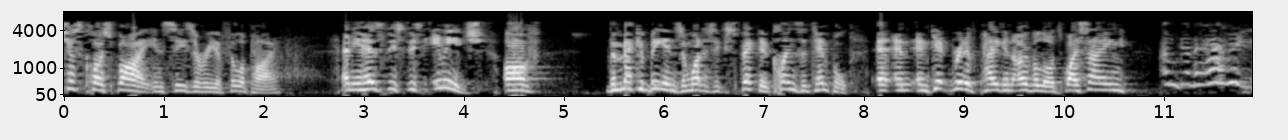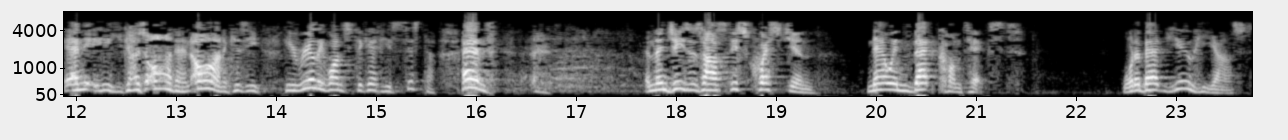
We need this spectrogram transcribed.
just close by in Caesarea Philippi. And he has this, this image of the Maccabees and what is expected, cleanse the temple and, and, and get rid of pagan overlords by saying, I'm gonna have it. and he goes on and on because he, he really wants to get his sister. And, and then Jesus asks this question, now in that context. What about you? He asked.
